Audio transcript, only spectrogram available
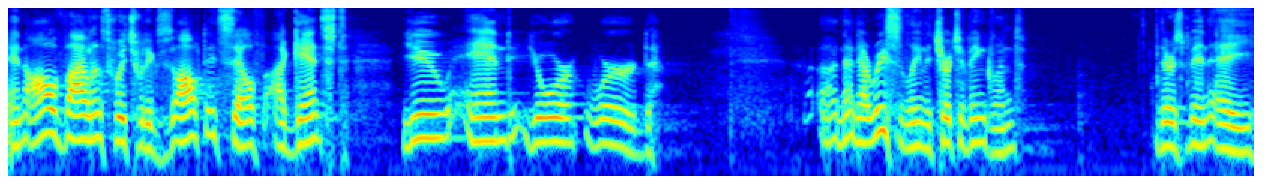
and all violence which would exalt itself against you and your word. Uh, now, now, recently in the Church of England, there's been a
